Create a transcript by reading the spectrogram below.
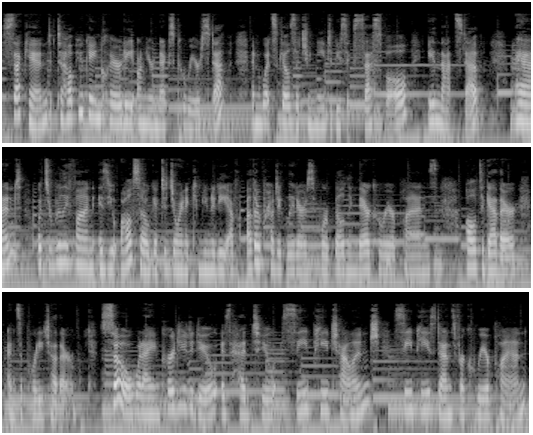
Second, to help you gain clarity on your next career step and what skills that you need to be successful in that step. And what's really fun is you also get to join a community of other project leaders who are building their career plans all together and support each other. So, what I encourage you to do is head to CP Challenge. CP stands for Career Plan.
